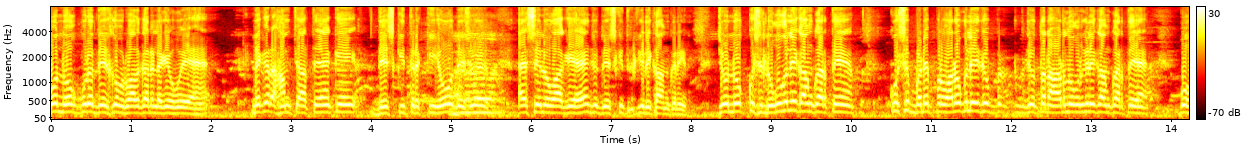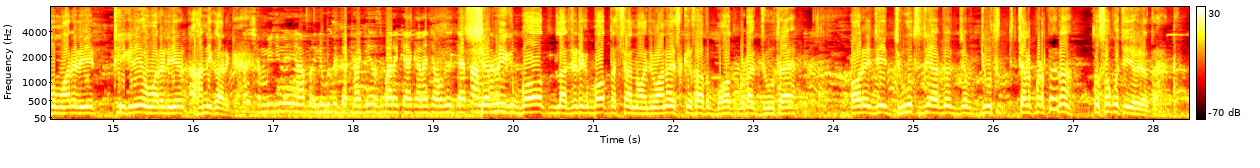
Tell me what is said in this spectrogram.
वो लोग पूरे देश को बर्बाद करने लगे हुए हैं। लेकिन हम चाहते हैं कि देश की तरक्की हो देश में ऐसे लोग आगे हैं जो देश की तरक्की के लिए काम करें। जो लोग कुछ लोगों के लिए काम करते हैं कुछ बड़े परिवारों के लिए जो जो तनाड़ लोग उनके लिए काम करते हैं वो हमारे लिए ठीक नहीं हमारे लिए हानिकारक है। शम्मी जी ने यहाँ पर यूथ इकट्ठा किया उस बारे क्या कहना चाहोगे? कैसा शमी बहुत लाजट बहुत अच्छा नौजवान है इसके साथ बहुत बड़ा जूथ है। और ये जूथ जब जब जब जूथ चल पड़ता है ना तो सब कुछ चेंज हो जाता है।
